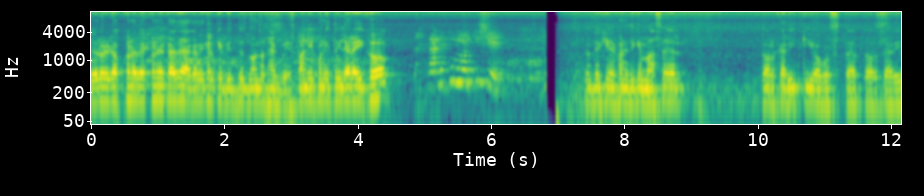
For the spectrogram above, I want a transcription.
জরুরি রক্ষণাবেক্ষণের কাজে আগামীকালকে বিদ্যুৎ বন্ধ থাকবে। পানি ফুনি তুইলা রাইখো। পানি তো দেখি এখন এদিকে মাছের তরকারি কি অবস্থা, তরকারি।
